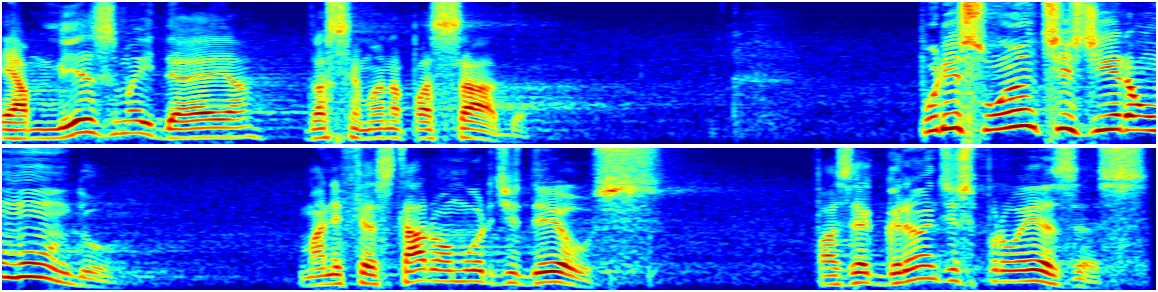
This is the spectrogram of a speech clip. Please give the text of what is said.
É a mesma ideia da semana passada. Por isso, antes de ir ao mundo, manifestar o amor de Deus, fazer grandes proezas,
